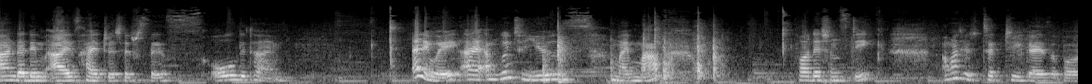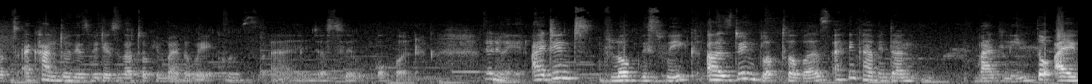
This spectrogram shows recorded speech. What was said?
under them eyes hydrated says all the time. Anyway i am going to use my mac foundation stick. I wanted to talk to you guys about i can't do these videos without talking by the way because i just feel awkward. Anyway i didn't vlog this week. I was doing vlogtobers i think i haven't done badly though i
